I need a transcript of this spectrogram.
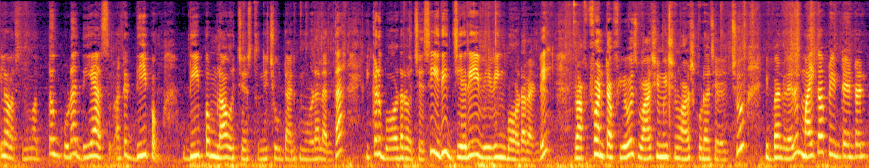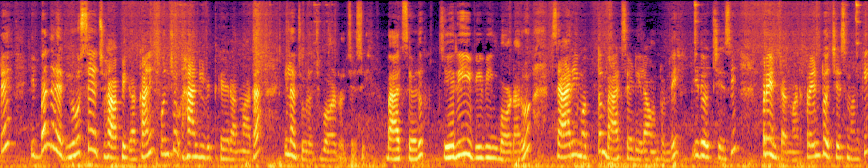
ఇలా వస్తుంది. మొత్తం కూడా దియాస్ అంటే దీపం. దీపంలా వచ్చేస్తుంది చూడడానికి మోడల్ అంతా ఇక్కడ బార్డర్ వచ్చేసి ఇది జెరీ వీవింగ్ బార్డర్ అండి. Rough and tough use washing machine wash కూడా చేయొచ్చు. ఇబ్బంది లేదు. మైకా ప్రింట్ ఏంటంటే ఇబ్బంది లేదు. యూస్ చేయొచ్చు హ్యాపీగా కానీ కొంచెం హ్యాండిల్ విత్ కేర్ అనమాట ఇలా చూడొచ్చు బార్డర్ వచ్చేసి. Back side zari weaving border sari మొత్తం బ్యాక్ సైడ్ ఇలా ఉంటుంది. ఇది వచ్చేసి ఫ్రంట్ అన్నమాట. ఫ్రంట్ వచ్చేసి మనకి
